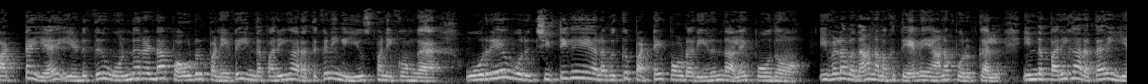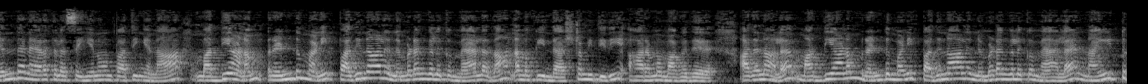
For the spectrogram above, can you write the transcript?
பட்டைய எடுத்து ஒன்னு ரெண்டா பவுடர் பண்ணிட்டு இந்த பரிகாரத்துக்கு நீங்க யூஸ் பண்ணிக்கோங்க. ஒரே ஒரு சிட்டிகை அளவுக்கு பட்டை பவுடர் இருந்தாலே போதும். இவ்வளவுதான் நமக்கு தேவையான பொருட்கள். இந்த பரிகாரத்தை எந்த நேரத்துல செய்யணும்னு பாத்தீங்கன்னா மத்தியானம் ரெண்டு மணி பதினாலு நிமிடங்களுக்கு மேலதான் நமக்கு இந்த அஷ்டமி திதி ஆரம்பமாகுது. அதனால மத்தியானம் ரெண்டு மணி பதினாலு நிமிடங்களுக்கு மேல நைட்டு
